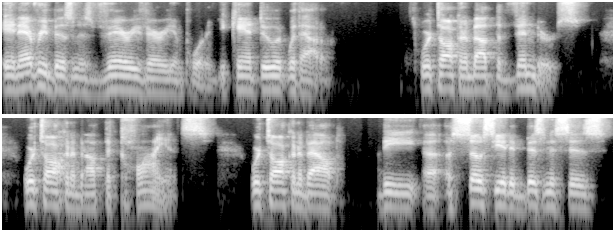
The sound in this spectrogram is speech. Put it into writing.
in every business very very important. You can't do it without them. We're talking about the vendors. We're talking about the clients. We're talking about the uh, associated businesses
